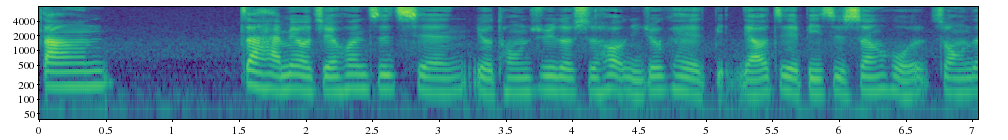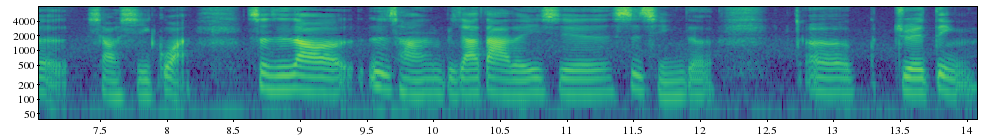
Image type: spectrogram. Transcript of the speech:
当。在还没有结婚之前有同居的时候，你就可以了解彼此生活中的小习惯，甚至到日常比较大的一些事情的呃决定，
